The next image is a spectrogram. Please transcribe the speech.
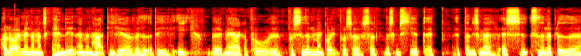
Hold øje med, når man skal handle ind, at man har de her, hvad hedder det, e-mærker øh, på, øh, på siderne, man går ind på, så, så hvad skal man sige, at, at, at der ligesom er, at siden er blevet øh,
